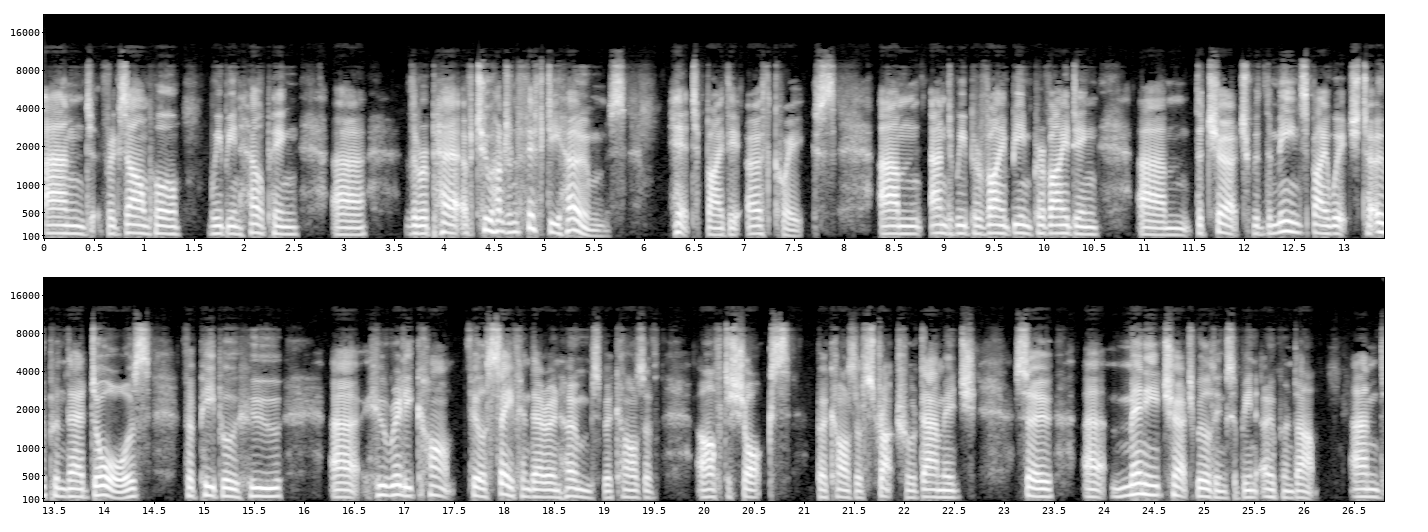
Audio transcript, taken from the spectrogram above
And for example, we've been helping uh, the repair of 250 homes hit by the earthquakes. Um, and we provide been providing um, the church with the means by which to open their doors for people who uh, who really can't feel safe in their own homes because of aftershocks, because of structural damage. So uh, many church buildings have been opened up. And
